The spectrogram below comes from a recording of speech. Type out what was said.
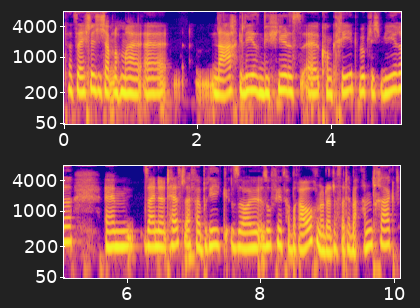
Tatsächlich, ich habe noch mal äh, nachgelesen, wie viel das äh, konkret wirklich wäre. Ähm, seine Tesla-Fabrik soll so viel verbrauchen oder das hat er beantragt,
